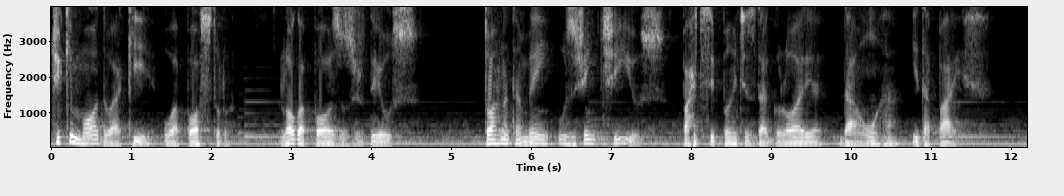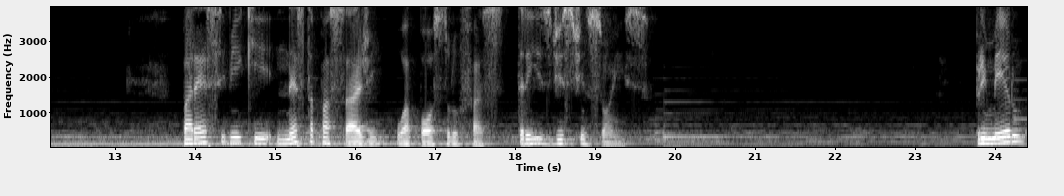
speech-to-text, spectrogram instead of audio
De que modo aqui o apóstolo logo após os judeus, torna também os gentios participantes da glória, da honra e da paz. Parece-me que nesta passagem o apóstolo faz três distinções. Primeiro,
